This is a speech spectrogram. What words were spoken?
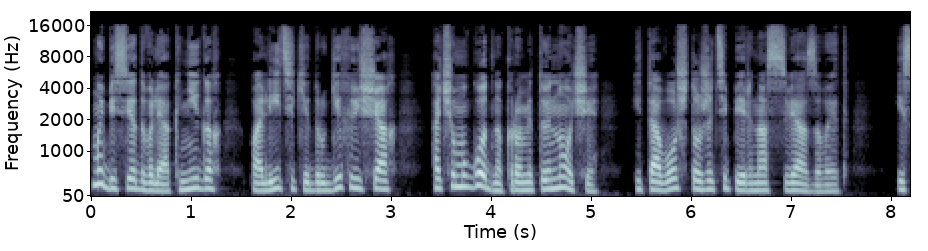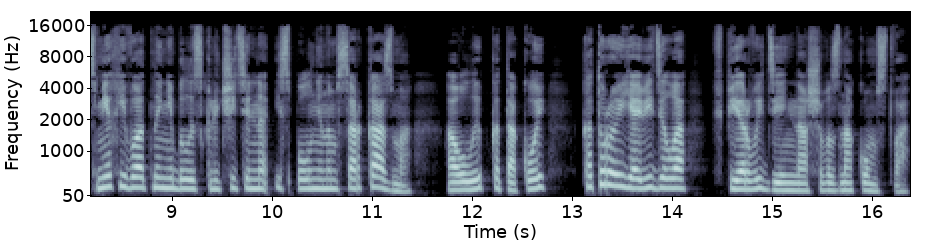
Мы беседовали о книгах, политике, других вещах, о чем угодно, кроме той ночи, и того, что же теперь нас связывает. И смех его отныне был исключительно исполненным сарказма, а улыбка такой, которую я видела в первый день нашего знакомства,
